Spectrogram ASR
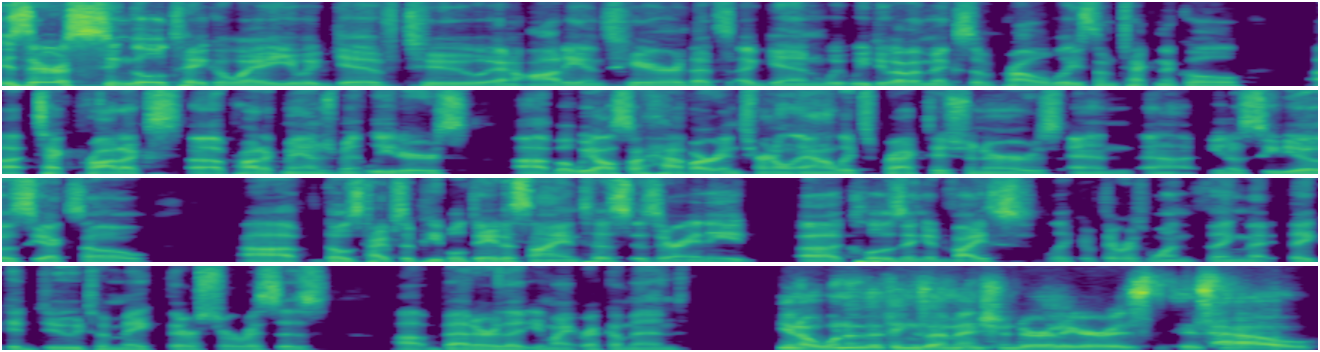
is there a single takeaway you would give to an audience here? That's again, we, we do have a mix of probably some technical uh, tech products, uh, product management leaders, uh, but we also have our internal analytics practitioners and uh, you know CDO, CXO, uh, those types of people, data scientists. Is there any uh, closing advice, like if there was one thing that they could do to make their services uh, better that you might recommend? You know, one of the things I mentioned earlier is is how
